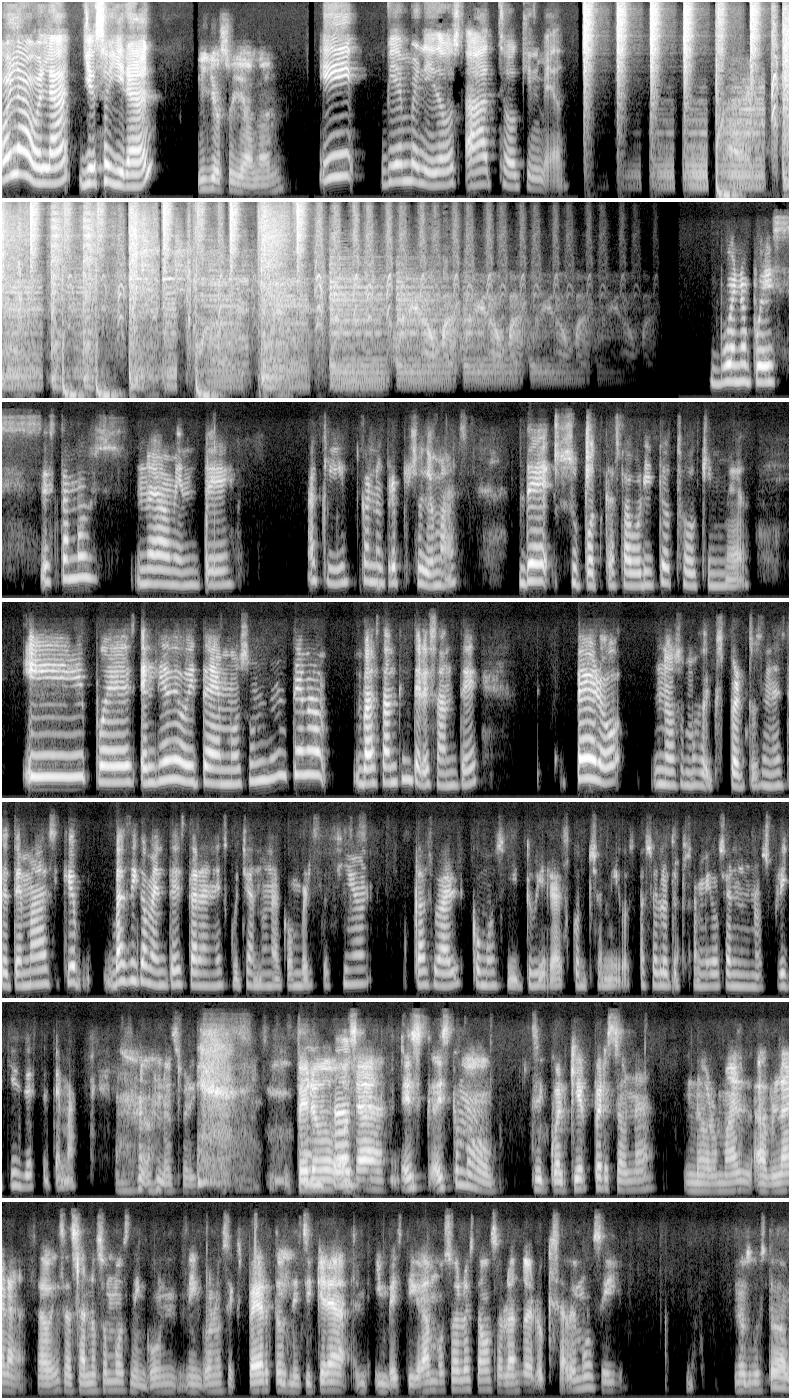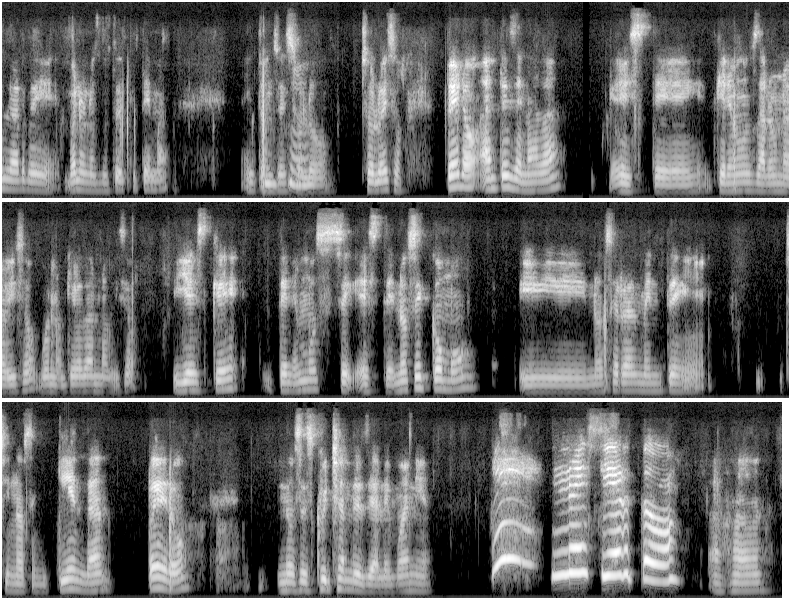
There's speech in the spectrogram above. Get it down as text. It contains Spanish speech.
Hola, hola, yo soy Irán Y yo soy Alan. y bienvenidos a Talking Mail. Bueno, pues estamos nuevamente aquí con otro episodio más de su podcast favorito, Talking Mail. Y pues el día de hoy tenemos un, un tema bastante interesante, pero no somos expertos en este tema, así que básicamente estarán escuchando una conversación casual como si tuvieras con tus amigos, a solo que tus amigos sean unos frikis de este tema. No es verdad. Pero, o sea, es, es como si cualquier persona normal hablara, ¿sabes? O sea, no somos ningún, ningunos expertos, ni siquiera investigamos, solo estamos hablando de lo que sabemos y nos gustó hablar de, bueno, nos gustó este tema, entonces solo, solo eso. Pero antes de nada, este, queremos dar un aviso, bueno, quiero dar un aviso, y es que tenemos, este, no sé cómo, y no sé realmente si nos entiendan, pero nos escuchan desde Alemania. No es cierto, Ajá.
